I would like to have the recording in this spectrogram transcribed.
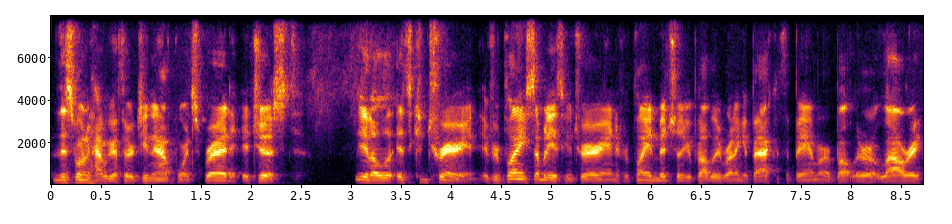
this one having a 13 and a half point spread, it just you know, it's contrarian. If you're playing somebody, it's contrarian. If you're playing Mitchell, you're probably running it back with a Bam or a Butler or a Lowry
